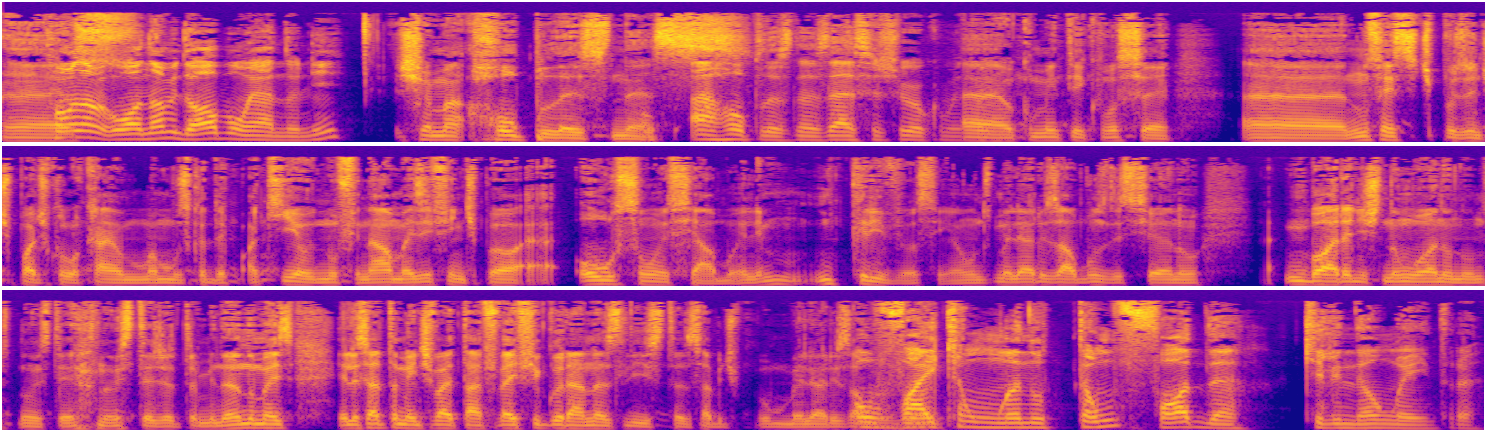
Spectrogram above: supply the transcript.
É, Qual o nome, o do álbum é Anoni? chama Hopelessness. Ah, Hopelessness, é, você chegou a comentar. É, eu comentei com você. Ah, não sei se tipo, a gente pode colocar uma música aqui ou no final, mas enfim, tipo, ouçam esse álbum. Ele é incrível, assim, é um dos melhores álbuns desse ano. Embora a gente no ano não, não, esteja, não esteja terminando, mas ele certamente vai, tá, vai figurar nas listas, sabe? Tipo, melhores Ou álbuns. do vai que é um ano tão foda que ele não entra.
